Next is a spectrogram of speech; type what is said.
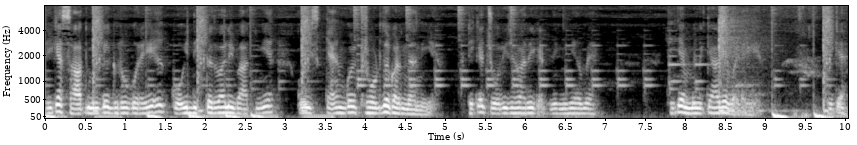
ठीक है? साथ मिलकर ग्रो करेंगे। कोई दिक्कत वाली बात नहीं है। कोई स्कैम कोई फ्रॉड तो करना नहीं है। ठीक है? चोरी चकारी करनी नहीं है हमें। ठीक है? मिल के आगे बढ़ेंगे। ठीक है?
